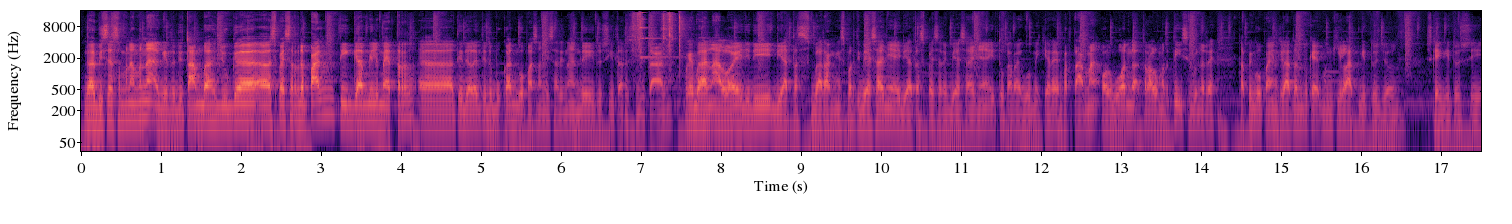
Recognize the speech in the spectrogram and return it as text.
nggak bisa semena-mena gitu. Ditambah juga uh, spacer depan 3 mm uh, tidak lain tidak bukan gue pasang di Sarinande itu sekitar sejutaan. Pakai bahan alloy jadi di atas barangnya seperti biasanya ya di atas spacer biasanya itu karena gue mikirnya yang pertama kalau gue kan nggak terlalu ngerti sebenarnya tapi gue pengen kelihatan tuh kayak mengkilat gitu John. Terus kayak gitu sih.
